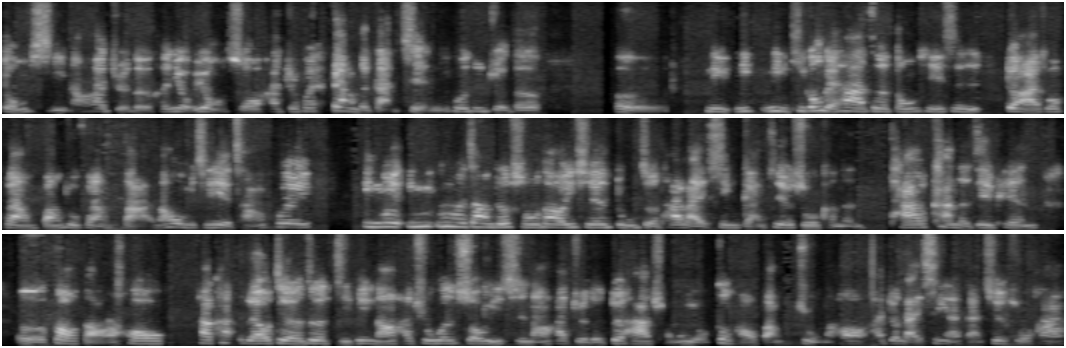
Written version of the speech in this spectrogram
东西，然后他觉得很有用的时候，他就会非常的感谢你，或是觉得，呃，你你你提供给他的这个东西是对他来说非常帮助非常大。然后我们其实也常会因为因因为这样就收到一些读者他来信感谢说，可能他看了这篇呃报道，然后。他看了解了这个疾病，然后他去问兽医师，然后他觉得对他的宠物有更好帮助，然后他就来信来感谢说他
